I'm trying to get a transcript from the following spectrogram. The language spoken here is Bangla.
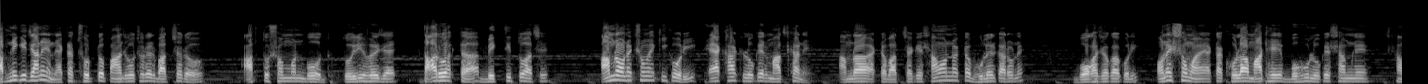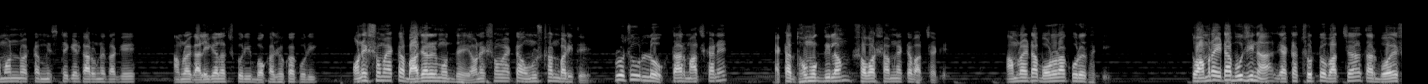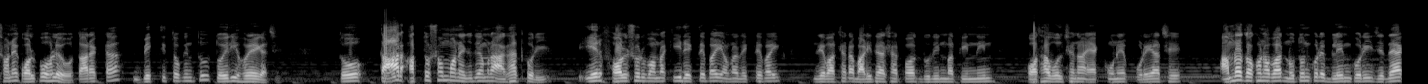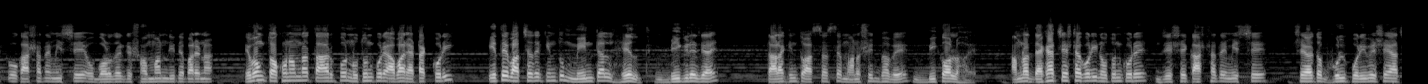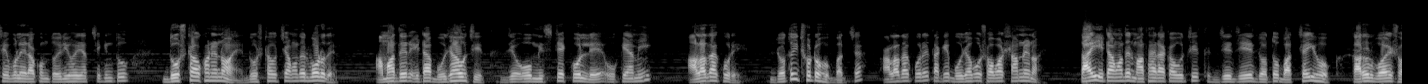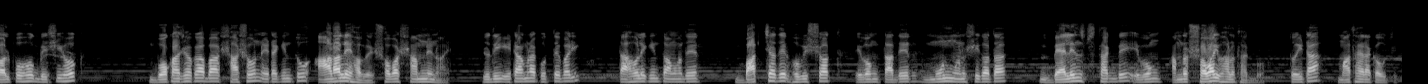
আপনি কি জানেন একটা ছোট্ট পাঁচ বছরের বাচ্চারও আত্মসম্মান বোধ তৈরি হয়ে যায়? তারও একটা ব্যক্তিত্ব আছে। আমরা অনেক সময় কি করি? এক হাট লোকের মাঝখানে আমরা একটা বাচ্চাকে সামান্য একটা ভুলের কারণে বকাঝকা করি। অনেক সময় একটা খোলা মাঠে বহু লোকের সামনে সামান্য একটা মিস্টেকের কারণে তাকে আমরা গালিগালাজ করি, বকাঝকা করি। অনেক সময় একটা বাজারের মধ্যে, অনেক সময় একটা অনুষ্ঠান বাড়িতে প্রচুর লোক তার মাঝখানে একটা ধমক দিলাম সবার সামনে একটা বাচ্চাকে। আমরা এটা বড়রা করে থাকি। তো আমরা এটা বুঝি না যে একটা ছোট্ট বাচ্চা, তার বয়স অনেক অল্প হলেও তার একটা ব্যক্তিত্ব কিন্তু তৈরি হয়ে গেছে। তো তার আত্মসম্মানে যদি আমরা আঘাত করি, এর ফলস্বরূপ আমরা কি দেখতে পাই? আমরা দেখতে পাই যে বাচ্চাটা বাড়িতে আসার পর দুদিন বা তিন দিন কথা বলছে না, এক কোণে পড়ে আছে। আমরা তখন আবার নতুন করে ব্লেম করি যে দেখ ও কার সাথে মিশছে, ও বড়দেরকে সম্মান দিতে পারে না। এবং তখন আমরা তার উপর নতুন করে আবার অ্যাটাক করি। এতে বাচ্চাদের কিন্তু মেন্টাল হেলথ বিগড়ে যায়, তারা কিন্তু আস্তে আস্তে মানসিকভাবে বিকল হয়। আমরা দেখার চেষ্টা করি নতুন করে যে সে কার সাথে মিশছে সে হয়তো ভুল পরিবেশে আছে বলে এরকম তৈরি হয়ে যাচ্ছে, কিন্তু দোষটা ওখানে নয়। দোষটা হচ্ছে আমাদের বড়দের। আমাদের এটা বোঝা উচিত যে ও মিস্টেক করলে ওকে আমি আলাদা করে, যতই ছোট হোক বাচ্চা, আলাদা করে তাকে বোঝাবো সবার সামনে নয়। তাই এটা আমাদের মাথায় রাখা উচিত যে যে যত বাচ্চাই হোক, কারোর বয়স অল্প হোক, বেশি হোক, বকাঝকা বা শাসন এটা কিন্তু আড়ালে হবে, সবার সামনে নয়। যদি এটা আমরা করতে পারি, তাহলে কিন্তু আমাদের বাচ্চাদের ভবিষ্যৎ এবং তাদের মন মানসিকতা ব্যালেন্সড থাকবে এবং আমরা সবাই ভালো থাকব। তো এটা মাথায় রাখা উচিত।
